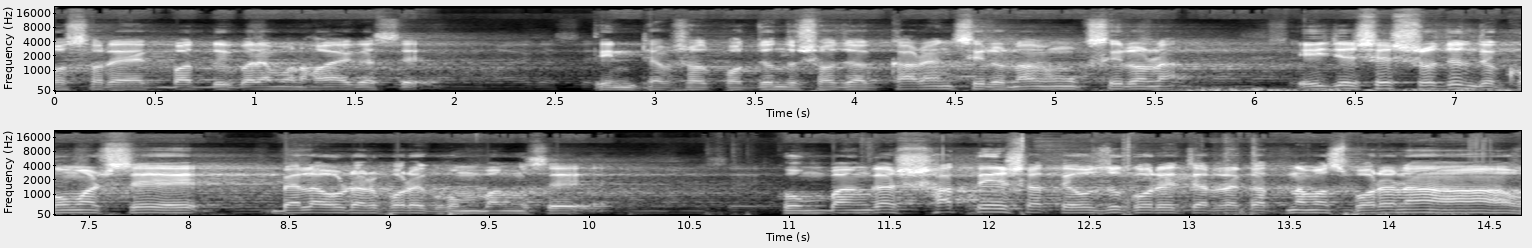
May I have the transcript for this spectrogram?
বছরে একবার, দুইবার এমন হয়ে গেছে তিনটা পর্যন্ত সজাগ। কারেন্ট ছিল না মুখ ছিল না। এই যে শেষ পর্যন্ত ঘুম আসছে, বেলা ওঠার পরে ঘুম ভাঙছে। ঘুম ভাঙ্গার সাথে সাথে উজু করে চার রাকাত নামাজ পড়ে নাও।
